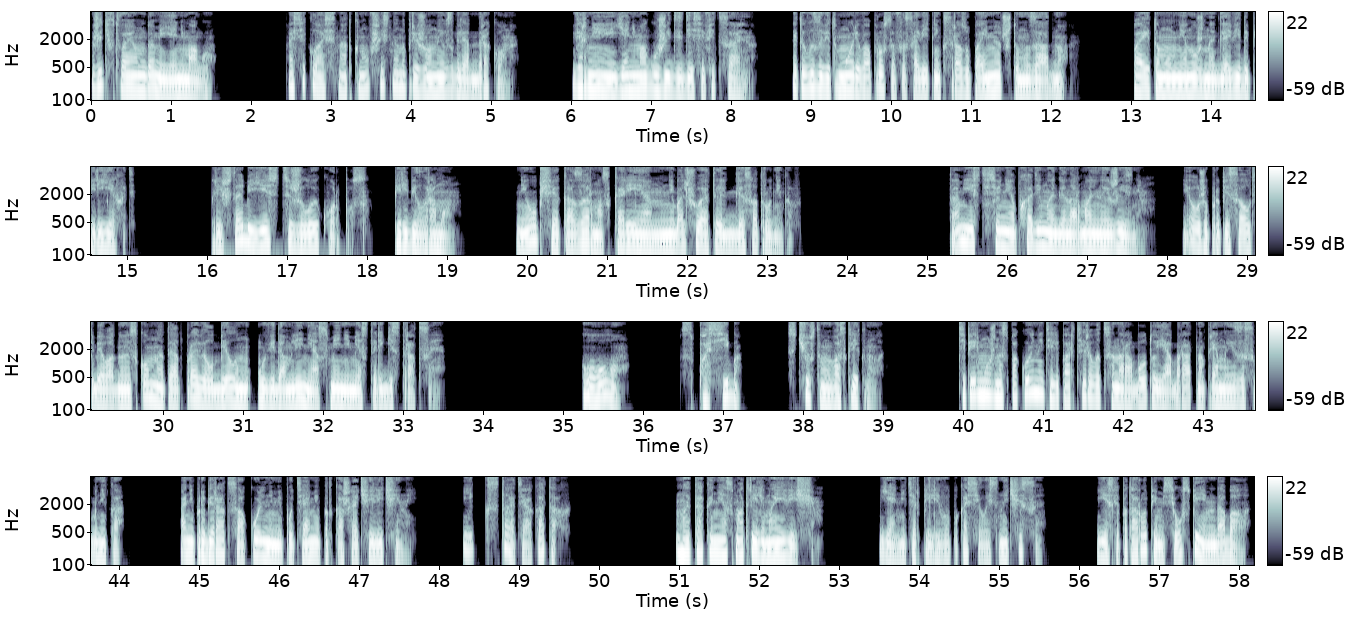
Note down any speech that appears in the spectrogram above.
Жить в твоем доме я не могу. Осеклась, наткнувшись на напряженный взгляд дракона. Вернее, я не могу жить здесь официально. Это вызовет море вопросов, и советник сразу поймет, что мы заодно. Поэтому мне нужно для вида переехать. При штабе есть жилой корпус, перебил Рамон. Не общая казарма, скорее небольшой отель для сотрудников. Там есть все необходимое для нормальной жизни. Я уже прописал тебя в одной из комнат и отправил белым уведомление о смене места регистрации. О, спасибо, с чувством воскликнула. Теперь можно спокойно телепортироваться на работу и обратно прямо из особняка, а не пробираться окольными путями под кошачьей личиной. И, кстати, о котах. Мы так и не осмотрели мои вещи. Я нетерпеливо покосилась на часы. Если поторопимся, успеем до бала.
